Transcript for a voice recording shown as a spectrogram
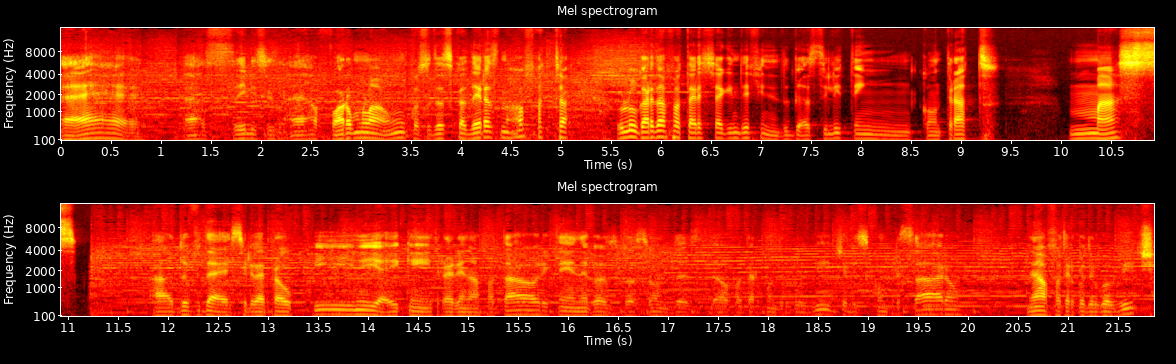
É, é, eles, é a Fórmula 1 com as duas cadeiras na. O lugar da AlphaTauri segue indefinido. Gasly tem contrato, mas a dúvida é se ele vai para Alpine, e aí quem entraria na AlphaTauri, tem a negociação da, AlphaTauri com o Drogovic, eles se conversaram, né, AlphaTauri com o Drogovic,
